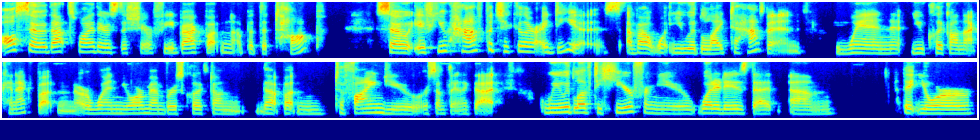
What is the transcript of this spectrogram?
also that's why there's the share feedback button up at the top. So if you have particular ideas about what you would like to happen when you click on that connect button or when your members clicked on that button to find you or something like that, we would love to hear from you what it is that um, that you're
